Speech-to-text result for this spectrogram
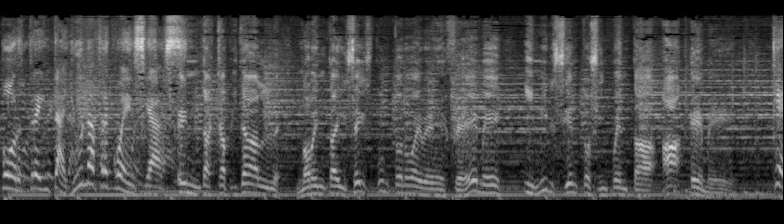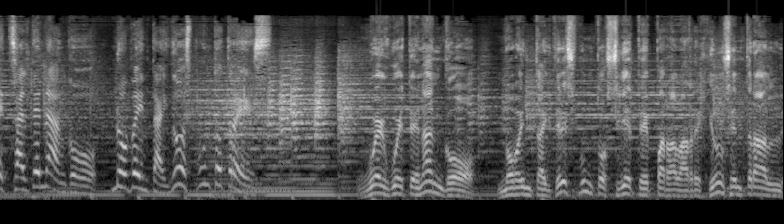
por 31 frecuencias. En la capital, 96.9 FM y 1150 AM. Quetzaltenango, 92.3. Huehuetenango, 93.7 para la región central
